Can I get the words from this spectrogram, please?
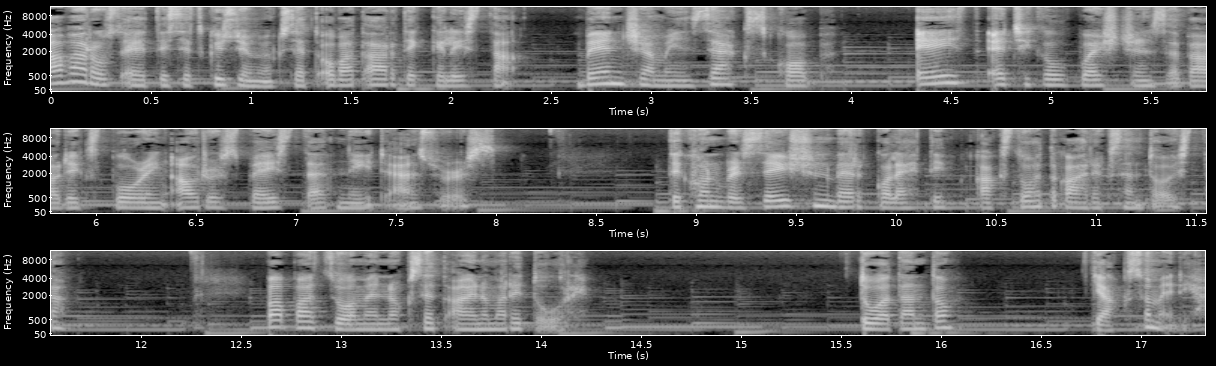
avaruuseettiset kysymykset ovat artikkelista Benjamin Sachs Cobb Eight Ethical Questions About Exploring Outer Space That Need Answers. The Conversation-verkkolehti 2018. Vapaat suomennokset Aino-Mari Tuuri. Tuotanto Jaksomedia.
